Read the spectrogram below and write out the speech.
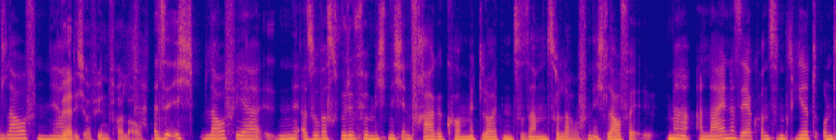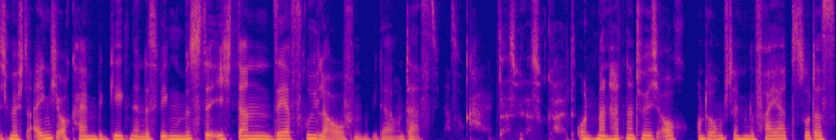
1.1. laufen, ja. werde ich auf jeden Fall laufen. Also ich laufe ja, also was würde für mich nicht in Frage kommen, mit Leuten zusammen zu laufen. Ich laufe immer alleine, sehr konzentriert und ich möchte eigentlich auch keinem begegnen. Deswegen müsste ich dann sehr früh laufen wieder. Und da ist wieder so kalt. Das wäre so kalt. Und man hat natürlich auch unter Umständen gefeiert, sodass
